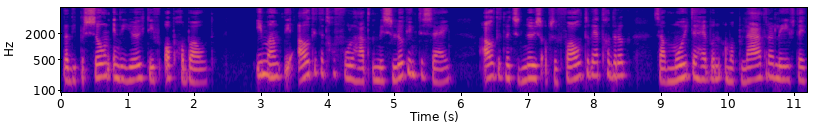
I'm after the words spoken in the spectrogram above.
dat die persoon in de jeugd heeft opgebouwd. Iemand die altijd het gevoel had een mislukking te zijn, altijd met zijn neus op zijn fouten werd gedrukt, zal moeite hebben om op latere leeftijd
